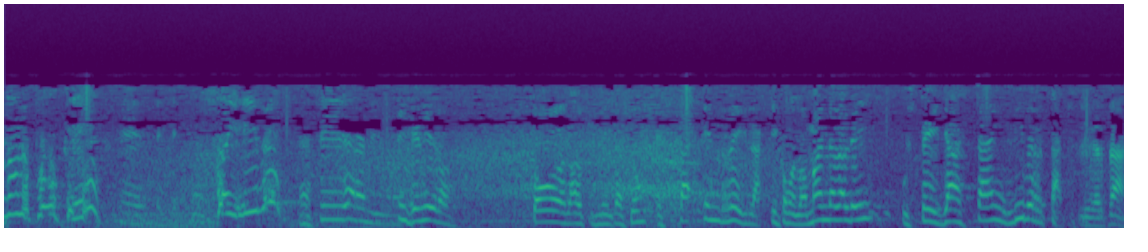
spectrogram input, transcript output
No lo puedo creer. ¿Soy libre? Sí, era libre. Ingeniero, Toda la documentación está en regla y como lo manda la ley, usted ya está en libertad. Libertad,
